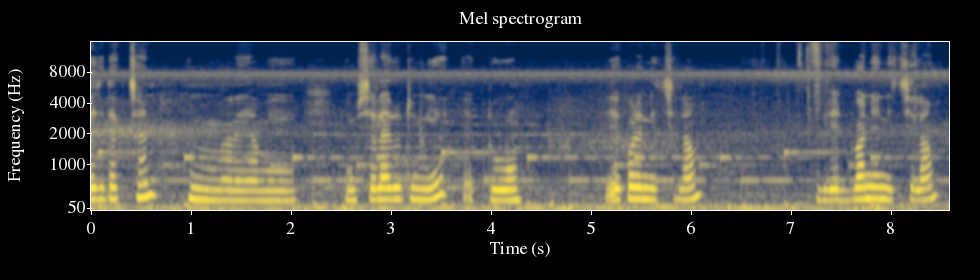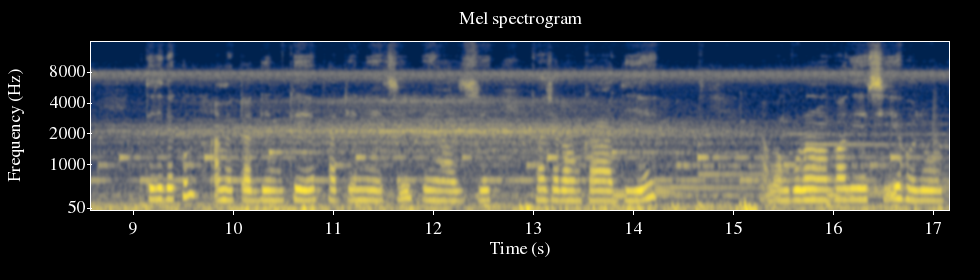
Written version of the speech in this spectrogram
এই যে দেখছেন মানে আমি সেলাই রুটি নিয়ে একটু ইয়ে করে নিচ্ছিলাম, ব্রেড বানিয়ে নিচ্ছিলাম। তো যে দেখুন, আমি একটা ডিমকে ফাটিয়ে নিয়েছি, পেঁয়াজ, কাঁচা লঙ্কা দিয়ে এবং গুঁড়ো লঙ্কা দিয়েছি, হলুদ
